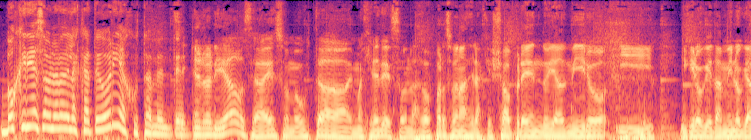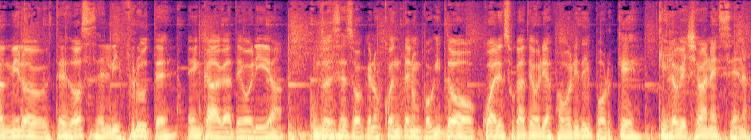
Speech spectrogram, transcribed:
Vos querías hablar de las categorías, justamente. Sí, en realidad, o sea, eso, me gusta, imagínate, son las dos personas de las que yo aprendo y admiro y, y creo que también lo que admiro de ustedes dos es el disfrute en cada categoría. Entonces eso, que nos cuenten un poquito cuál es su categoría favorita y por qué, qué es lo que llevan a escena.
